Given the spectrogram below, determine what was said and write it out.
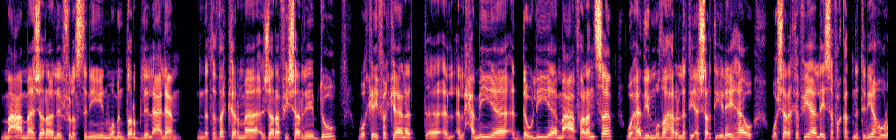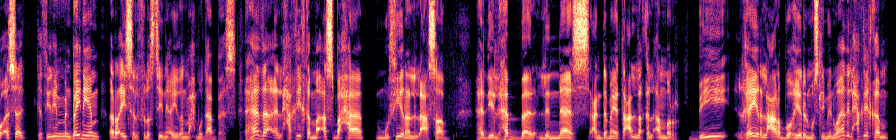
مع ما جرى للفلسطينيين ومن ضرب للإعلام؟ نتذكر ما جرى في شارلي إبدو وكيف كانت الحمية الدولية مع فرنسا وهذه المظاهرة التي أشرت إليها وشارك فيها ليس فقط نتنياهو رؤساء كثيرين من بينهم الرئيس الفلسطيني أيضا محمود عباس. هذا الحقيقة ما أصبح مثيرا للأعصاب. هذه الهبة للناس عندما يتعلق الأمر بغير العرب وغير المسلمين وهذه الحقيقة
